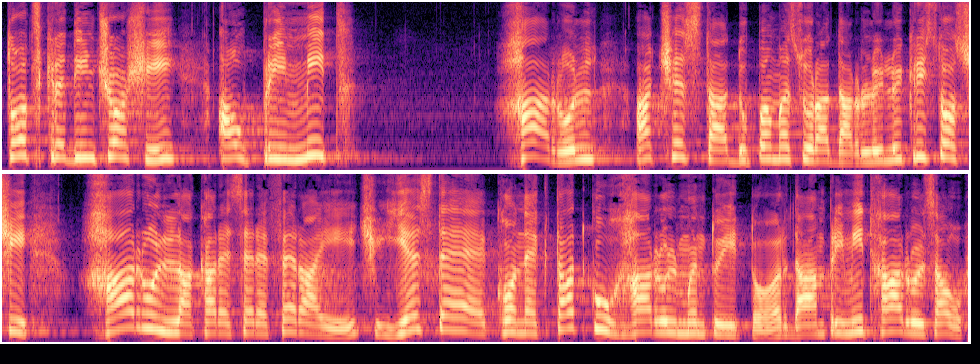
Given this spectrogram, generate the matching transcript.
toți credincioșii au primit harul acesta după măsura darului lui Hristos și harul la care se referă aici este conectat cu harul mântuitor, dar am primit harul sau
